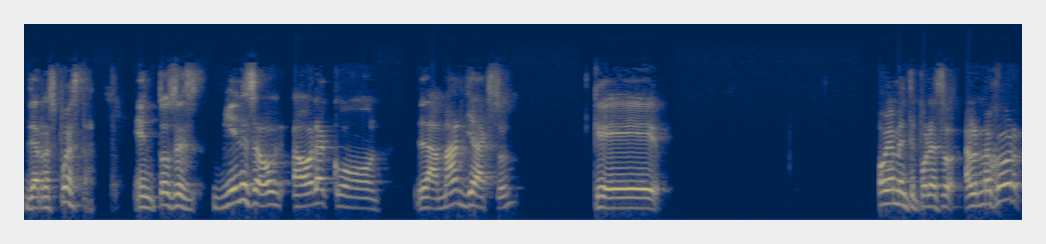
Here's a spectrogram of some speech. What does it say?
de, respuesta. Entonces, vienes ahora con Lamar Jackson, que obviamente por eso, a lo mejor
